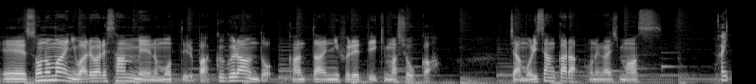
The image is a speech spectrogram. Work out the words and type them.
えー、その前に我々3名の持っているバックグラウンド簡単に触れていきましょうか。じゃあ森さんからお願いします。はい、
